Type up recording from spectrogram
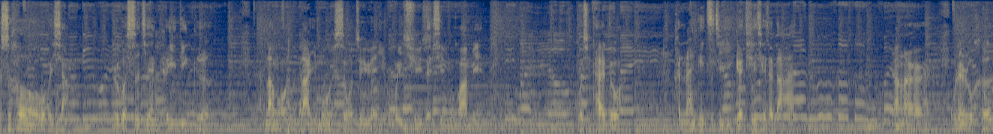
有时候我会想，如果时间可以定格，那么哪一幕是我最愿意回去的幸福画面？或许太多，很难给自己一个贴切的答案。然而无论如何。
